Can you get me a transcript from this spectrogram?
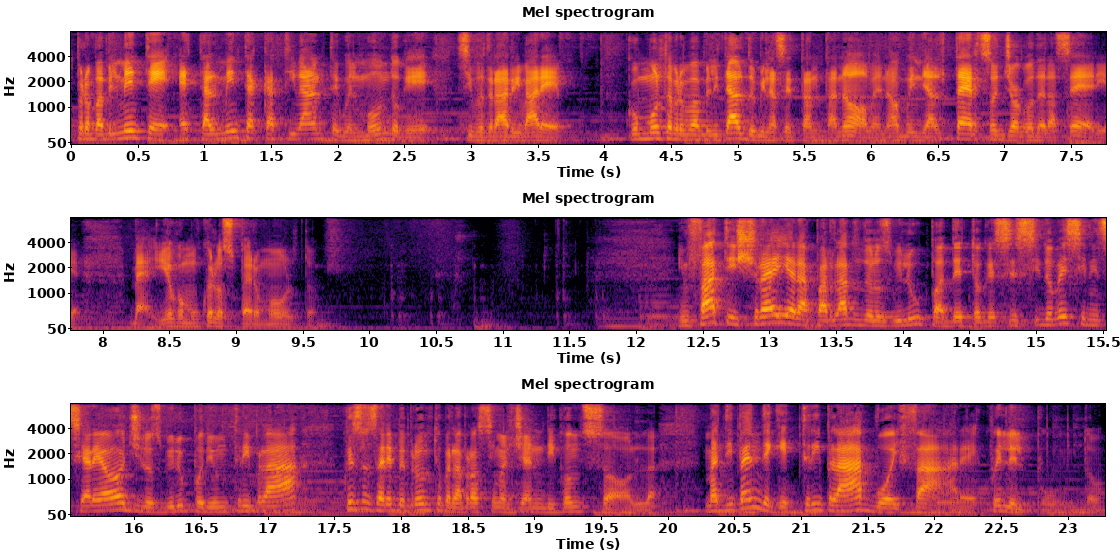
probabilmente è talmente accattivante quel mondo che si potrà arrivare con molta probabilità al 2079, no? Quindi al terzo gioco della serie. Beh, io comunque lo spero molto. Infatti Schreier ha parlato dello sviluppo, ha detto che se si dovesse iniziare oggi lo sviluppo di un AAA, questo sarebbe pronto per la prossima gen di console. Ma dipende che AAA vuoi fare, quello è il punto.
